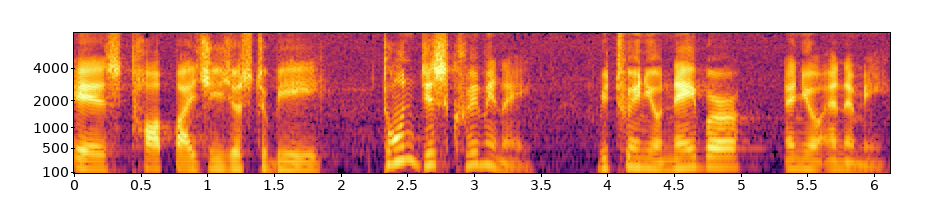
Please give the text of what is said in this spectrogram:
is taught by Jesus to be don't discriminate between your neighbor and your enemy.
